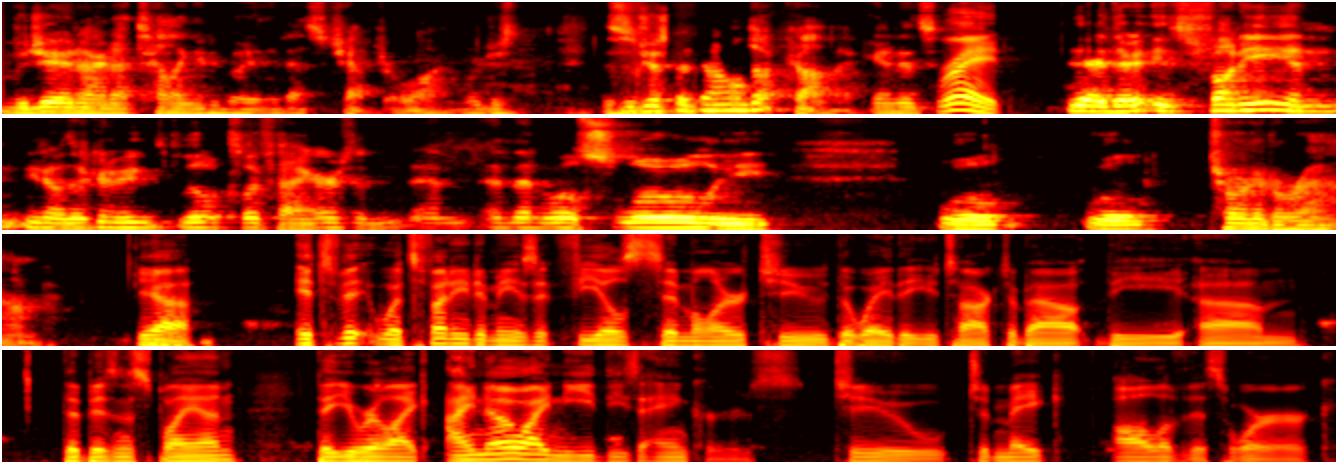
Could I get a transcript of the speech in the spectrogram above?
Vijay and I are not telling anybody that that's chapter one. We're just this is just a Donald Duck comic, and it's Right. yeah, it's funny, and you know, there's going to be little cliffhangers, and and and then we'll slowly, we'll we'll turn it around. Yeah. It's what's funny to me is it feels similar to the way that you talked about the um, the business plan that you were like, I know I need these anchors to to make all of this work,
